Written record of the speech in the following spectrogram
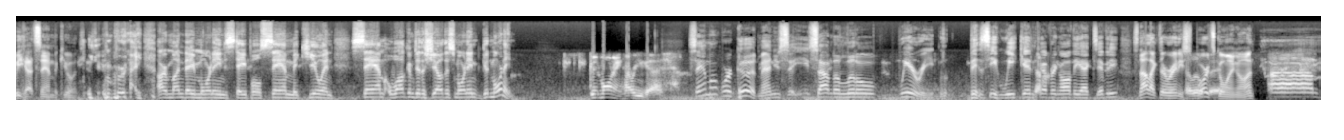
We got Sam McKewon. right. Our Monday morning staple, Sam McKewon. Sam, welcome to the show this morning. Good morning. Good morning. How are you guys? Sam, we're good, man. You say you sound a little weary. busy weekend covering all the activity? It's not like there were any sports bit. going on. Um,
